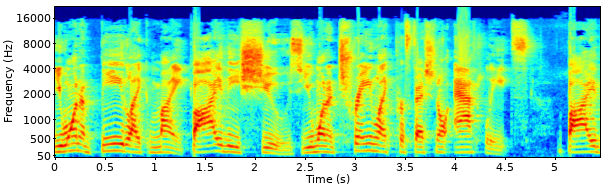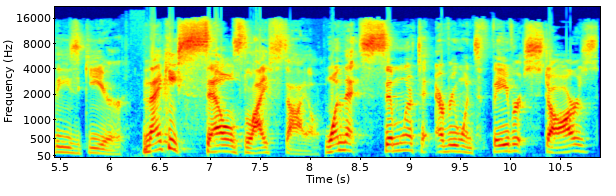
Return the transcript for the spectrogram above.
You want to be like Mike, buy these shoes. You want to train like professional athletes buy these gear. Nike sells lifestyle, one that's similar to everyone's favorite stars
